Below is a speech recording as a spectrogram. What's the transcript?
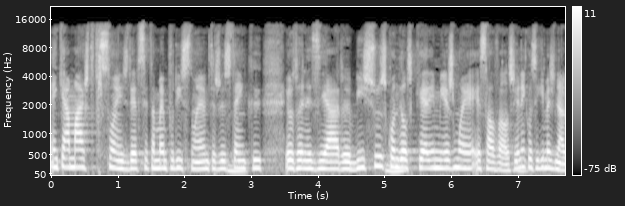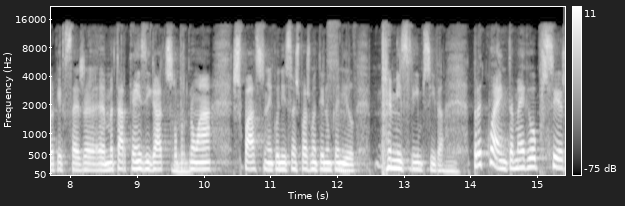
em que há mais depressões. Deve ser também por isso, não é? Muitas vezes hum. têm que eutanasiar bichos quando hum. eles querem mesmo é, é salvá-los. Eu nem consigo imaginar o que é que seja matar cães e gatos só porque não há espaços nem condições para os manter num canil. Para mim seria impossível. Para Quem também acabou por ser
